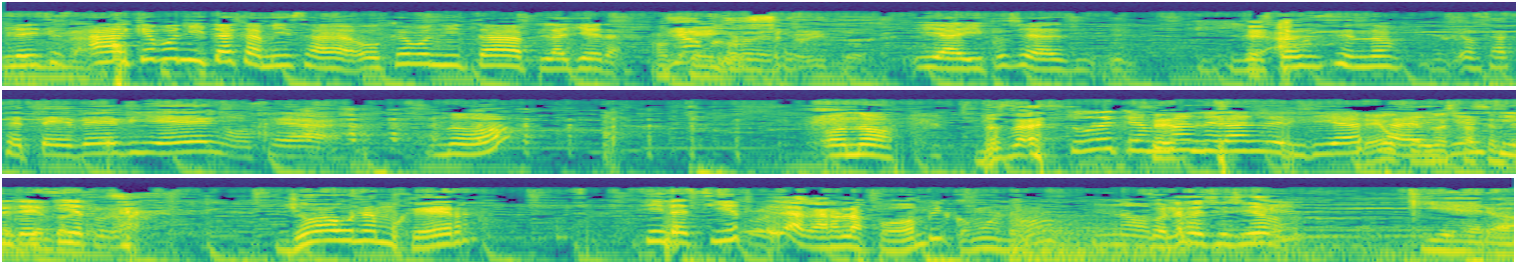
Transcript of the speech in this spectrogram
le dices, subliminal. ay, qué bonita camisa o qué bonita playera. Y ahí pues ya le estás diciendo, o sea, se te ve bien, o sea, ¿no? ¿O no? No ¿Tú de qué Se- manera le dirías a no alguien sin decirlo? Yo a una mujer Sin decirlo. le agarro la pompi, ¿cómo no? No. Con esa decisión, quiero.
